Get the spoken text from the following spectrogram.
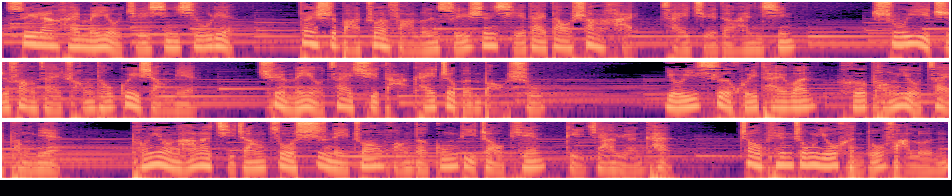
虽然还没有决心修炼，但是把《转法轮》随身携带到上海才觉得安心。书一直放在床头柜上面，却没有再去打开这本宝书。有一次回台湾和朋友再碰面，朋友拿了几张做室内装潢的工地照片给家园看。照片中有很多法轮，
